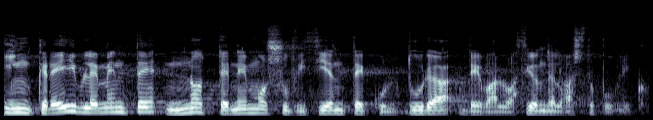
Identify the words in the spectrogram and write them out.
increíblemente no tenemos suficiente cultura de evaluación del gasto público.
